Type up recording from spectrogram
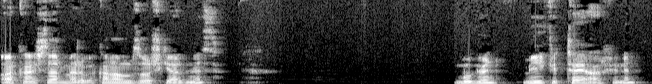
Arkadaşlar merhaba kanalımıza hoş geldiniz. Bugün Miki T harfinin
